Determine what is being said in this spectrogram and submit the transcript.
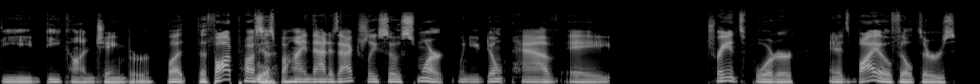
the decon chamber, but the thought process Yeah. behind that is actually so smart when you don't have a transporter and it's biofilters.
